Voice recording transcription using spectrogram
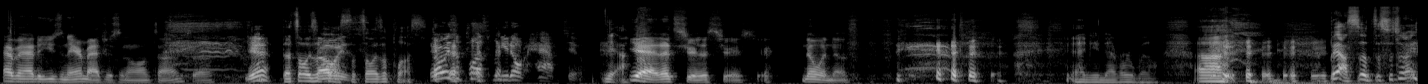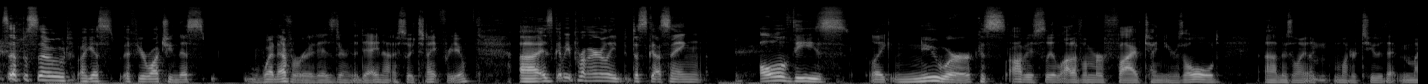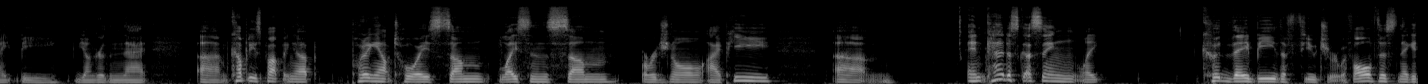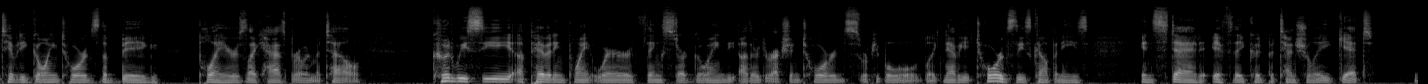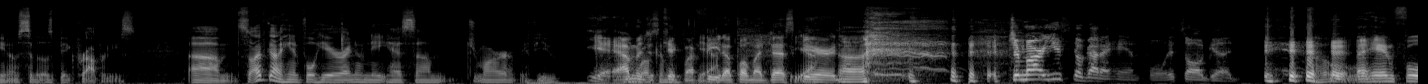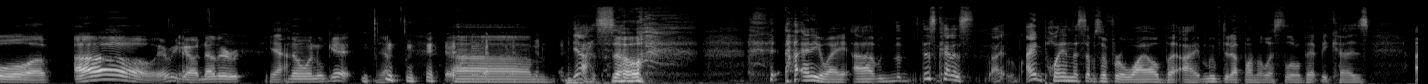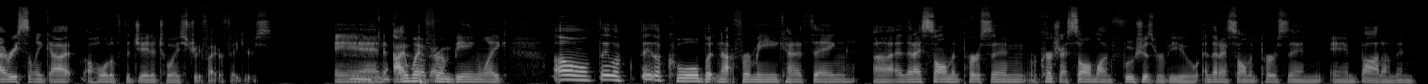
Haven't had to use an air mattress in a long time, so Yeah. That's always a It's plus. always- That's always a plus. It's always a plus when you don't have to. Yeah. yeah, that's true. That's true. That's true. No one knows. and you never will. Uh, but yeah, so, so tonight's episode, I guess if you're watching this whenever it is during the day, not necessarily tonight for you, uh, is going to be primarily discussing all of these like newer, because obviously a lot of them are five, ten years old. Um, there's only like one or two that might be younger than that. Um, companies popping up, putting out toys, some licensed, some original IP, um, and kind of discussing like could they be the future with all of this negativity going towards the big players like Hasbro and Mattel? Could we see a pivoting point where things start going the other direction towards where people will like navigate towards these companies instead if they could potentially get, you know, some of those big properties? Um, so I've got a handful here. I know Nate has some. Jarmar, if you yeah, I'm gonna just kick my Yeah. feet up on my desk yeah. here. And... Uh, Jarmar, you still got a handful. It's all good. Oh. a handful of. Oh, there we Yeah. go. Another yeah. no one will get. um yeah so anyway uh this kind of I, I had planned this episode for a while but i moved it up on the list a little bit because i recently got a hold of the jada toy street fighter figures. And Mm, i went okay. from being like oh they look they look cool but not for me kind of thing uh, and then i saw them in person or correction i saw them on fuchsia's review and then i saw them in person and bought them and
